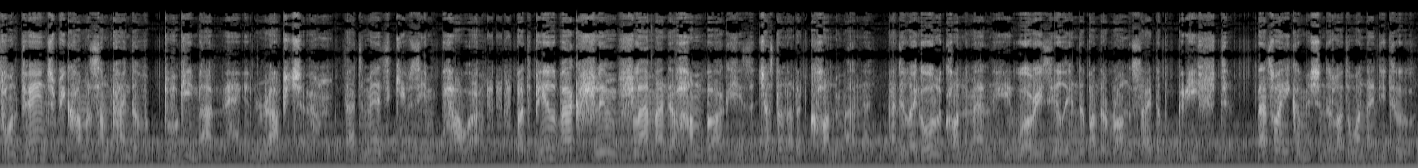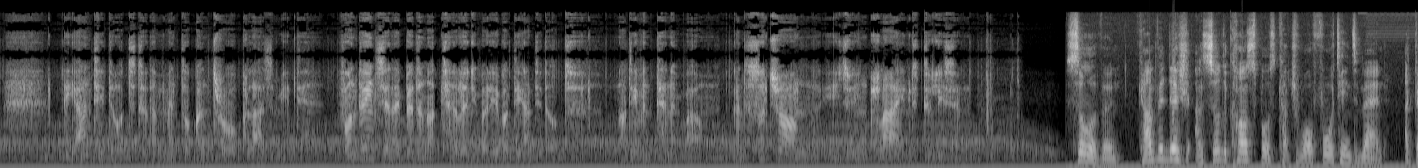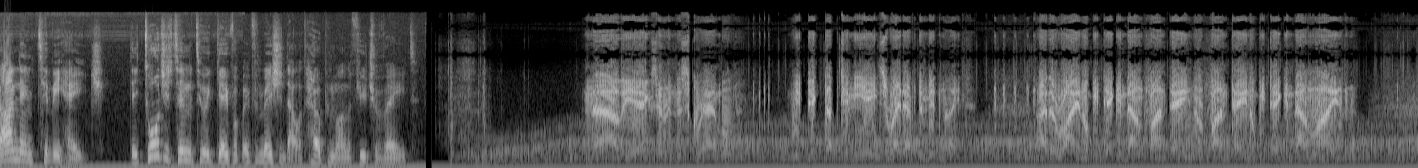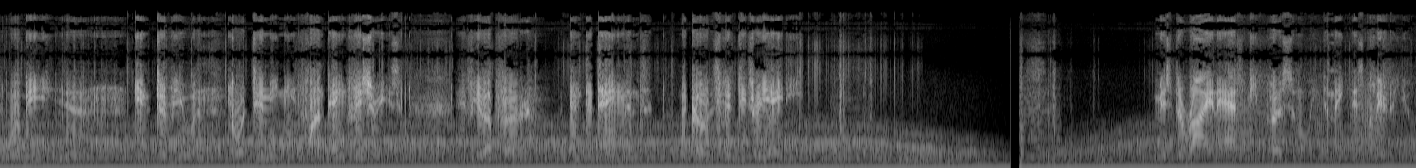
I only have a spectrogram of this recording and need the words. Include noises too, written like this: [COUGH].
Fontaine's become some kind of boogeyman in Rapture. That myth gives him power. But Peelback, Flim Flam, and a humbug, he's just another conman. And like all conmen, he worries he'll end up on the wrong side of grift. That's why he commissioned the Lot 192. The antidote to the mental control plasmid. Fontaine said I better not tell anybody about the antidote. Not even Tenenbaum. And Suchong is inclined to listen. Sullivan, Cavendish, and some of the constables captured all Fontaine's men, a guy named Timmy H. They tortured him until he gave up information that would help him on a future raid. Now the eggs are in the scramble. We picked up Timmy H right after midnight. Either Ryan will be taking down Fontaine or Fontaine will be taking down Ryan. We'll be uh, interviewing poor Timmy near Fontaine Fisheries. If you're up for entertainment. The code's 5380. Mr. Ryan asked me personally to make this clear to you.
